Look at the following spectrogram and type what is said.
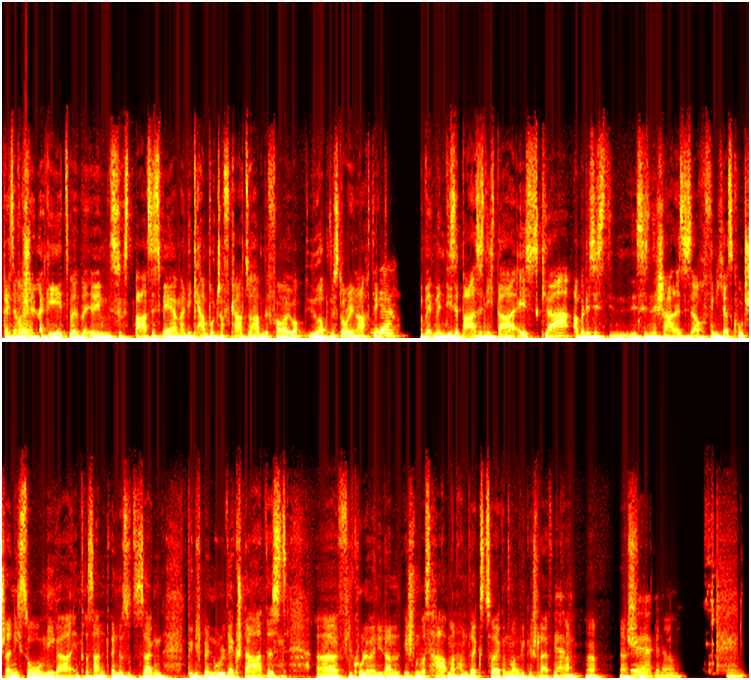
weil es einfach ja. schneller geht, weil, weil eben, Basis wäre ja mal die Kernbotschaft klar zu haben, bevor man überhaupt überhaupt eine Story nachdenkt. Ja. Und wenn, wenn diese Basis nicht da ist, klar, aber das ist, das ist eine Schade, es ist auch, finde ich, als Coach dann nicht so mega interessant, wenn du sozusagen wirklich bei Null weg startest. Äh, viel cooler, wenn die dann eh schon was haben an Handwerkszeug und man wirklich schleifen kann. Ja, ja, ja genau. Mhm.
